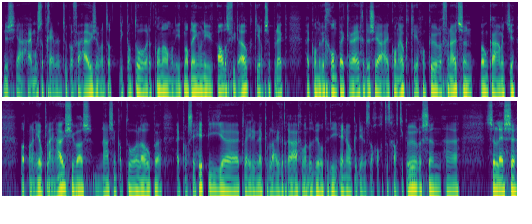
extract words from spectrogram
Dus ja, hij moest op een gegeven moment natuurlijk wel verhuizen, want dat, die kantoren, dat kon allemaal niet. Maar op de een manier, alles viel elke keer op zijn plek. Hij kon er weer grond bij krijgen. Dus ja, hij kon elke keer gewoon keurig vanuit zijn woonkamertje, wat maar een heel klein huisje was, naar zijn kantoor lopen. Hij kon zijn hippie uh, kleding lekker blijven dragen, want dat wilde hij. En elke dinsdagochtend gaf hij keurig zijn... Uh, zijn lessen,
